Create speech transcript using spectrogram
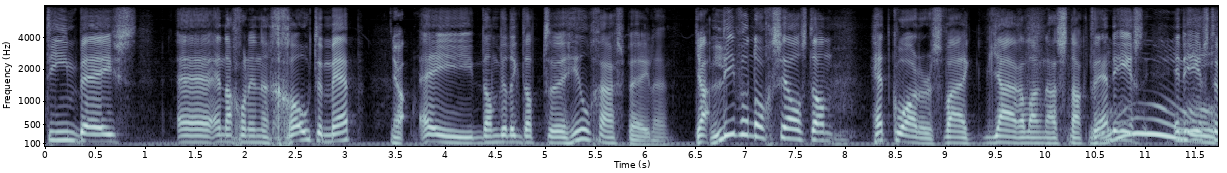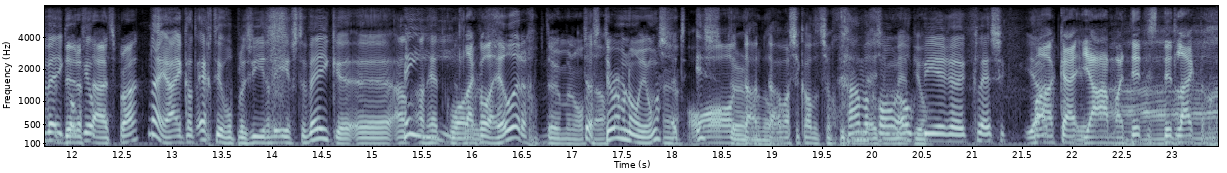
team-based eh, en dan gewoon in een grote map. Ja. Hey, dan wil ik dat heel graag spelen. Ja. Liever nog zelfs dan Headquarters, waar ik jarenlang naar snakte. En de eerste, in de eerste week ook heel, uitspraak. nou ja, ik had echt heel veel plezier in de eerste weken eh, aan, Hey, aan het Headquarters. Het lijkt wel heel erg op Terminal. Dat is. Terminal, jongens. Ja. Het is oh, daar, Terminal. daar was ik altijd zo goed Gaan in we gewoon map, ook joh. weer eh, classic. Ja, Maar kijk, ja, maar dit, is, dit lijkt toch...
